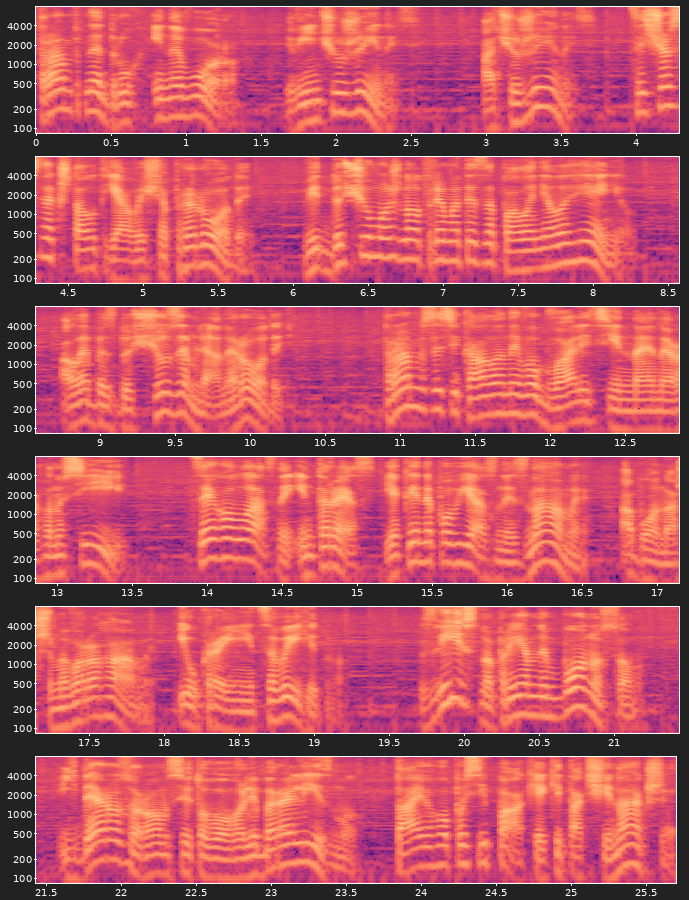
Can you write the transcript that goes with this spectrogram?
Трамп не друг і не ворог, він чужинець. А чужинець це щось на кшталт явища природи. Від дощу можна отримати запалення легенів, але без дощу земля не родить. Трамп зацікавлений в обвалі цін на енергоносії. Це його власний інтерес, який не пов'язаний з нами або нашими ворогами, і Україні це вигідно. Звісно, приємним бонусом йде розгром світового лібералізму та його посіпак, які так чи інакше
